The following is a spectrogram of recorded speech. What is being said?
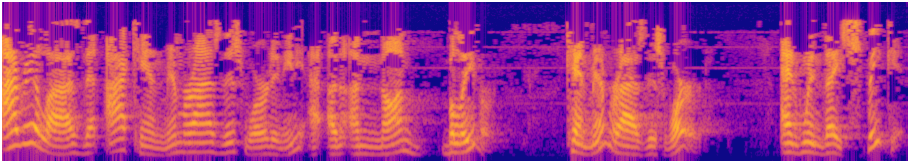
I realize that I can memorize this word and any, a, a non believer can memorize this word. And when they speak it,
